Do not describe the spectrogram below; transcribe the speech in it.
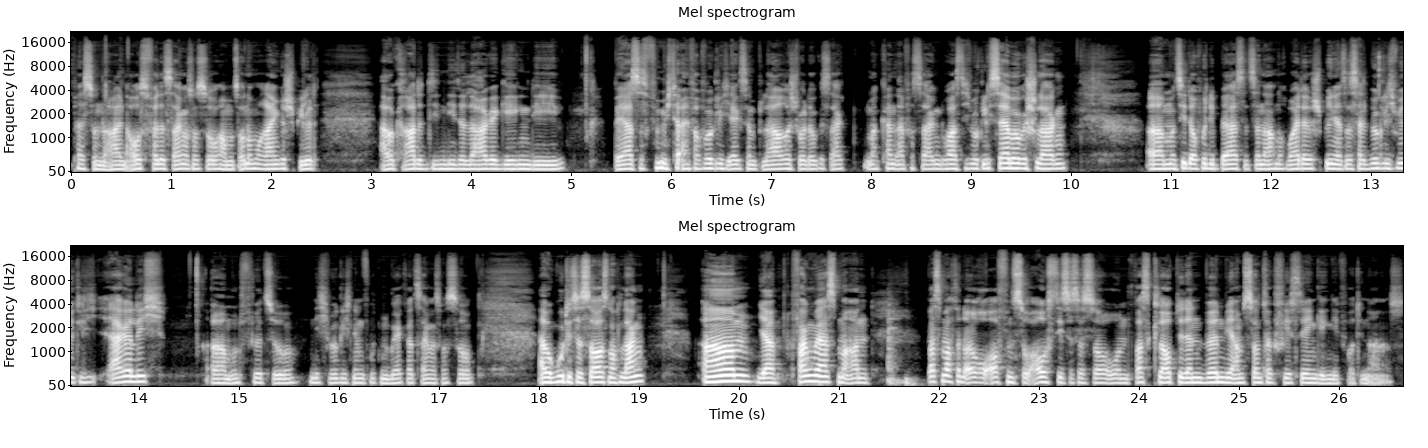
personalen Ausfälle, sagen wir es mal so, haben uns auch nochmal reingespielt. Aber gerade die Niederlage gegen die Bears ist für mich da einfach wirklich exemplarisch, weil du gesagt, man kann einfach sagen, du hast dich wirklich selber geschlagen. Ähm, man sieht auch, wie die Bears jetzt danach noch weiter spielen. Das ist halt wirklich, wirklich ärgerlich ähm, und führt zu nicht wirklich einem guten Record, sagen wir es mal so. Aber gut, die Saison ist noch lang. Ähm, ja, fangen wir erstmal an. Was macht denn eure Offense so aus diese Saison und was glaubt ihr denn, würden wir am Sonntag viel sehen gegen die 49ers?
